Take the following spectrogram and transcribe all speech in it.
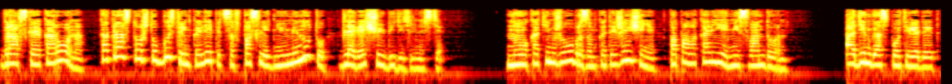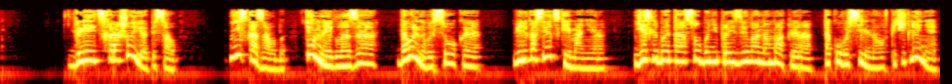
Графская корона — как раз то, что быстренько лепится в последнюю минуту для вящей убедительности. Но каким же образом к этой женщине попало колье мисс Ван Дорн? Один Господь ведает. Глейц хорошо ее описал? Не сказал бы. Темные глаза, довольно высокая, великосветские манеры. Если бы эта особа не произвела на Маклера такого сильного впечатления,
